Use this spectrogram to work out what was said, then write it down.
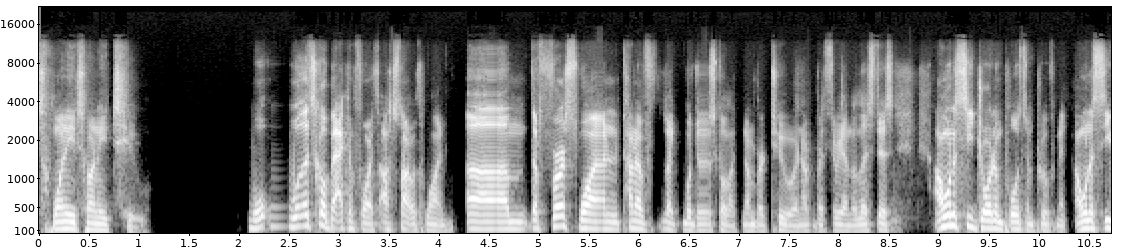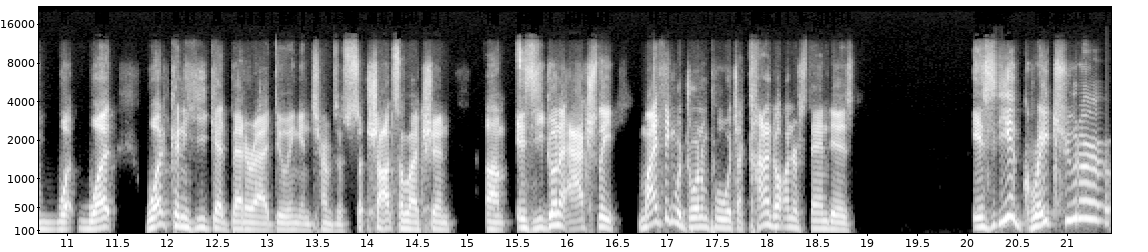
2022 well, well, let's go back and forth. I'll start with one. Um, the first one, kind of like we'll just go like number two or number three on the list is I want to see Jordan Poole's improvement. I want to see what what what can he get better at doing in terms of shot selection. Um, is he going to actually? My thing with Jordan Poole, which I kind of don't understand, is is he a great shooter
